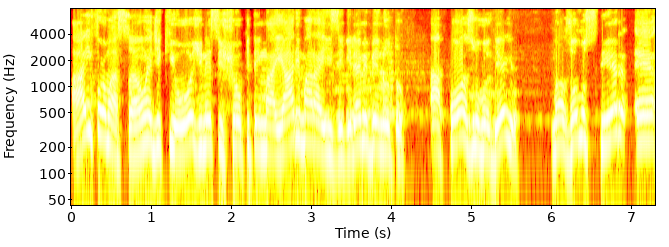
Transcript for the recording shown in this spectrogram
A informação é de que hoje, nesse show que tem Maiara e Maraíza e Guilherme Benuto após o rodeio, nós vamos ter é,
